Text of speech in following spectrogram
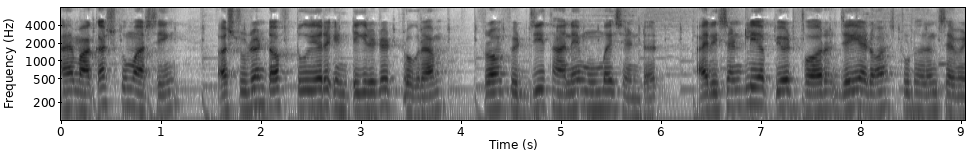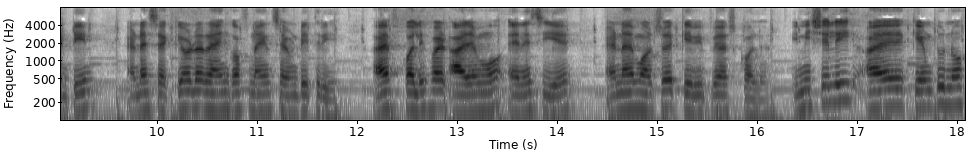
I am Akash Kumar Singh, a student of two-year integrated program from FIITJEE Thane Mumbai Center. I recently appeared for JEE Advanced 2017 and I secured a rank of 973. I have qualified RMO, NSEA and I am also a KVPY scholar. Initially, I came to know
